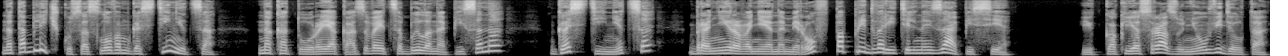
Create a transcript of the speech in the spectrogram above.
на табличку со словом «гостиница», на которой, оказывается, было написано «Гостиница», бронирование номеров по предварительной записи. «И как я сразу не увидел-то?»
